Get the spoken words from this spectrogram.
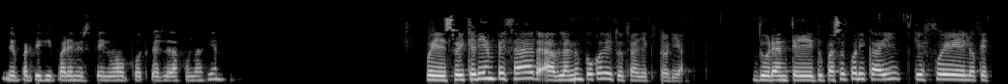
de participar en este nuevo podcast de la Fundación. Pues hoy quería empezar hablando un poco de tu trayectoria. Durante tu paso por ICAI, ¿qué fue lo que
